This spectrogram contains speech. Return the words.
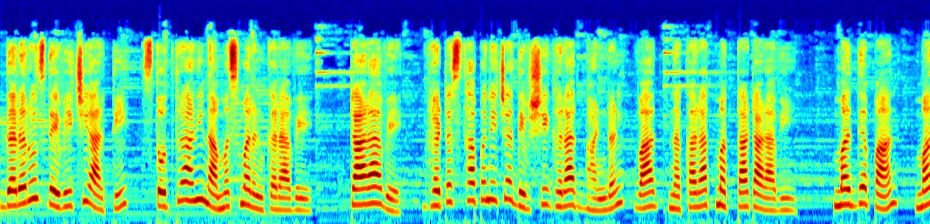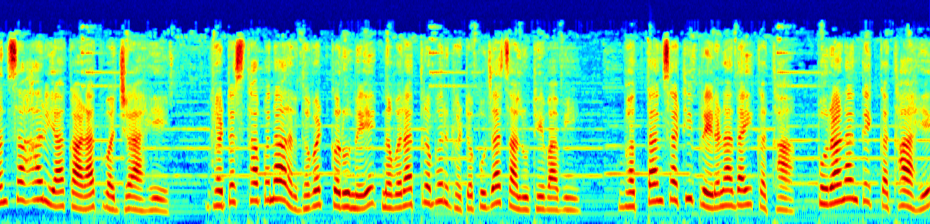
दररोज देवीची आरती स्तोत्र आणि नामस्मरण करावे. टाळावे. घटस्थापनेच्या दिवशी घरात भांडण वाद नकारात्मकता टाळावी. मद्यपान मांसाहार या काळात वज्र आहे. घटस्थापना अर्धवट करू नये नवरात्रभर घटपूजा चालू ठेवावी. भक्तांसाठी प्रेरणादायी कथा. पुराणांत एक कथा आहे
